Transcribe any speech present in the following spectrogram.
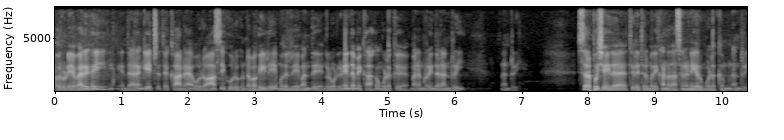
அவருடைய வருகை இந்த அரங்கேற்றத்துக்கான ஒரு ஆசை கூறுகின்ற வகையிலே முதலிலே வந்து எங்களோடு இணைந்தமைக்காக உங்களுக்கு மனம் நிறைந்த நன்றி நன்றி. சிறப்பு செய்த திரு திருமதி கண்ணதாசன் நேர் உங்களுக்கும் நன்றி.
